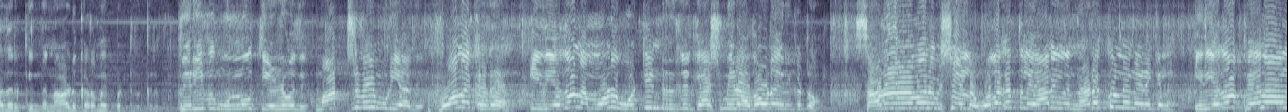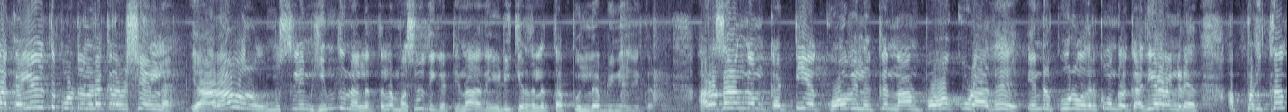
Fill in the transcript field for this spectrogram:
அதற்கு இந்த நாடு கடமைப்பட்டிருக்கிறது. பிரிவு முன்னூத்தி எழுபது. மாற்றவே முடியாது. போன கதை. இது ஏதோ நம்மோட ஒட்டின்னு இருக்கு காஷ்மீர் அதோட இருக்கட்டும். சாதாரணமான விஷயம் இல்லை. உலகத்துல யாரும் இது நடக்கும்னு நினைக்கல. இது ஏதோ பேனாவில் கையெழுத்து போட்டு நடக்கிற விஷயம் இல்லை. யாராவது ஒரு முஸ்லீம் ஹிந்து நிலத்தில் மசூதி கட்டினா அதை இடிக்கிறதுல தப்பு இல்லை அப்படின்னு எழுதியிருக்காரு. அரசாங்கம் கட்டிய கோவிலுக்கு நான் போகக்கூடாது என்று கூறுவதற்கு உங்களுக்கு அதிகாரம் கிடையாது. அப்படித்தான்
